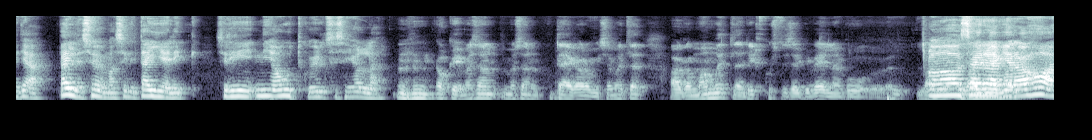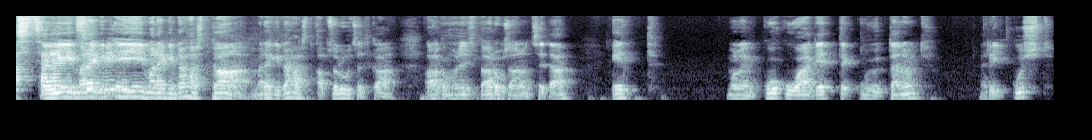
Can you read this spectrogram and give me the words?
ma ei tea, välja sööma, see oli täielik, see oli nii, out, kui üldse see ei ole. mm -hmm. okei okay,, ma saan, ma saan täiega aru, mis sa mõtled, aga ma mõtlen rikkust isegi veel nagu. aa, sa ei räägi. rahast, sa ei, räägid räägin, ei, mingist. ei, ma räägin rahast ka, ma räägin rahast absoluutselt ka, aga ma olen lihtsalt aru saanud seda, et ma olen kogu aeg ette kujutanud rikkust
